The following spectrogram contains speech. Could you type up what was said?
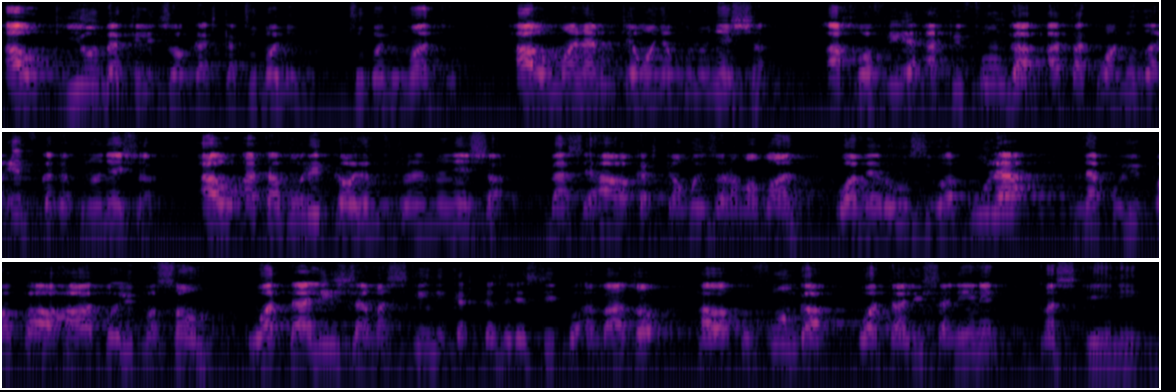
au kiumbe kilicho katika tumboni, tumboni mwake au mwanamke mwenye kunyonyesha ahofia akifunga atakuwa ni dhaifu katika kunyonyesha au atadhurika yule mtoto anayemnyonyesha basi hawa katika mwezi wa ramadhan wameruhusiwa kula na kulipa kwao hawatolipa som watalisha maskini katika zile siku ambazo hawakufunga watalisha nini maskini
